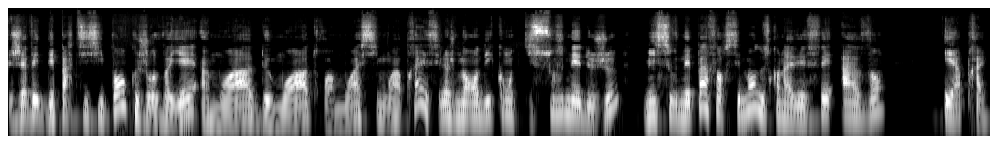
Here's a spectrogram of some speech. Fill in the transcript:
j'avais des participants que je revoyais un mois, deux mois, trois mois, six mois après. Et c'est là que je me rendais compte qu'ils souvenaient de jeux, mais ils se souvenaient pas forcément de ce qu'on avait fait avant et après.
